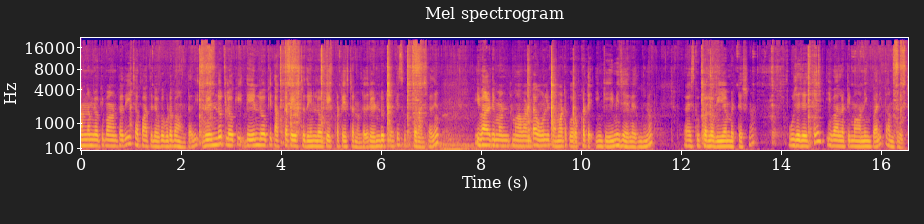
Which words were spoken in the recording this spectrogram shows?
అన్నంలోకి బాగుంటుంది చపాతీలోకి కూడా బాగుంటుంది. రెండిట్లోకి దేనిలోకి తక్కువ టేస్ట్ దేనిలోకి ఎక్కువ టేస్ట్ అని ఉంటుంది. రెండిట్లోకి సూపర్ ఉంటుంది. ఇవాళ మా వంట ఓన్లీ టమాటా కూర ఒక్కటే ఇంకేమీ చేయలేదు నేను. రైస్ కుక్కర్లో బియ్యం పెట్టేసిన. పూజ చేస్తే ఇవాళటి మార్నింగ్ పని కంప్లీట్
